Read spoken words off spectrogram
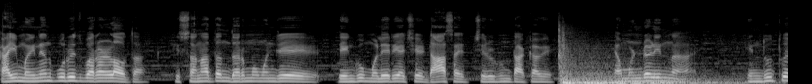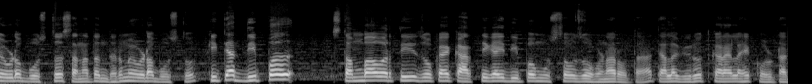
काही महिन्यांपूर्वीच बरळला होता की सनातन धर्म म्हणजे डेंग्यू मलेरियाचे डास आहेत चिरडून टाकावे. या मंडळींना हिंदुत्व एवढं बोचतं सनातन धर्म एवढा बोचतो की त्या दीप स्तंभावरती जो काय कार्तिकाई दीपम उत्सव जो होणार होता त्याला विरोध करायला हे कोर्टात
